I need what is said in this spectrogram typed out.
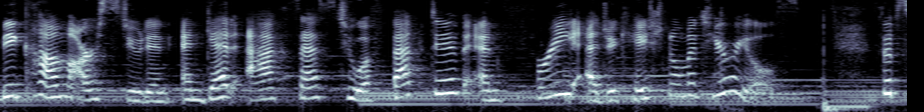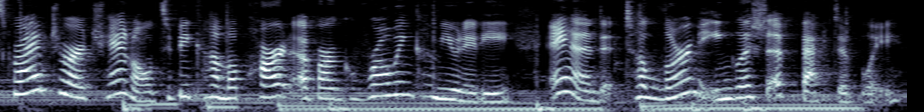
Become our student and get access to effective and free educational materials. Subscribe to our channel to become a part of our growing community and to learn English effectively.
